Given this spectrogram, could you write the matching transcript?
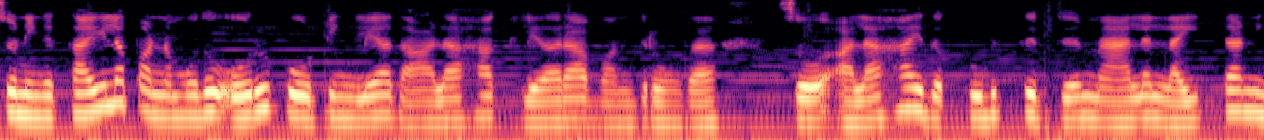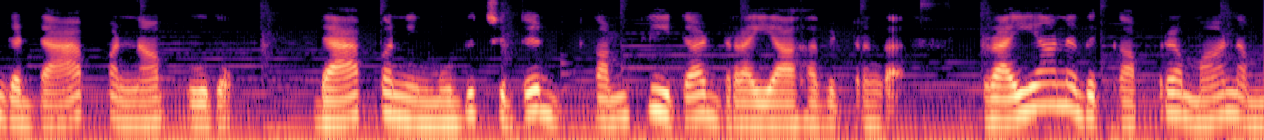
ஸோ நீங்கள் கையில் பண்ணும்போது ஒரு கோட்டிங்லேயே அது அழகாக கிளியராக வந்துருங்க. ஸோ அழகாக இதை கொடுத்துட்டு மேலே லைட்டாக நீங்கள் டேப் பண்ணால் போதும். டேப் பண்ணி முடிச்சுட்டு கம்ப்ளீட்டாக ட்ரை ஆக விட்டுருங்க. ட்ரை ஆனதுக்கு அப்புறமா நம்ம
